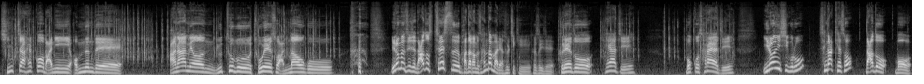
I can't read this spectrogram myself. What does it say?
진짜 할 거 많이 없는데 안 하면 유튜브 조회수 안 나오고 이러면서 이제 나도 스트레스 받아가면서 한단 말이야 솔직히. 그래서 이제 그래도 해야지. 먹고 살아야지. 이런 식으로 생각해서 나도 뭐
